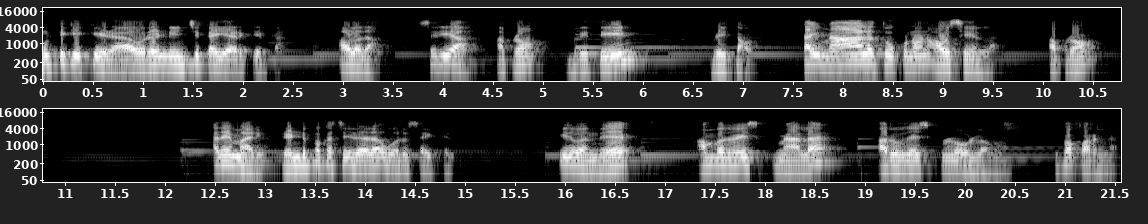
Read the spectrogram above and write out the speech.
முட்டிக்கு கீழே ஒரு ரெண்டு இன்ச்சு கை இறக்கியிருக்கேன். அவ்வளோதான் சரியா? அப்புறம் பிரீத் இன் பிரீத் அவுட் கை மேலே தூக்கணும்னு அவசியம் இல்லை. அப்புறம் அதே மாதிரி ரெண்டு பக்கம் செய்கிறத ஒரு சைக்கிள் இது வந்து ஐம்பது வயசுக்கு மேலே அறுபது வயசுக்குள்ளே உள்ளவங்க. இப்போ பாருங்கள்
